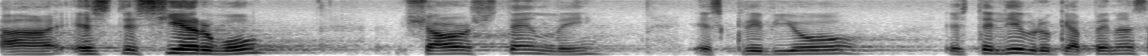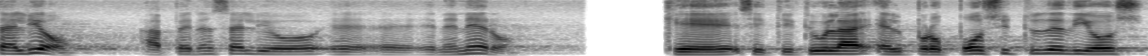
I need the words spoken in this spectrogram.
ah, este siervo, Charles Stanley, escribió este libro que apenas salió, apenas salió eh, eh, en enero, que se titula El propósito de Dios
